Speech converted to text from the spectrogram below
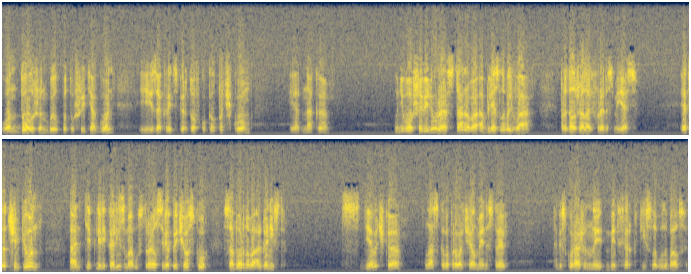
он должен был потушить огонь и закрыть спиртовку колпачком — и однако... «У него шевелюра старого облезлого льва», — продолжал Альфредо, смеясь. «Этот чемпион антиклерикализма устроил себе прическу соборного органиста». «Девочка», — ласково проворчал Мейнестрель. Обескураженный Митхерк кисло улыбался.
